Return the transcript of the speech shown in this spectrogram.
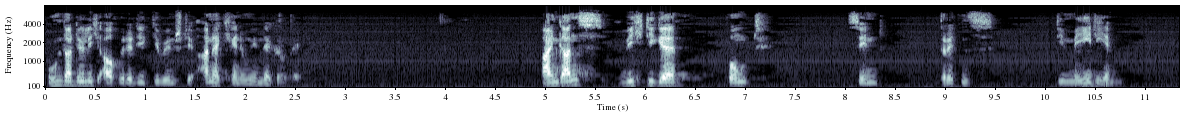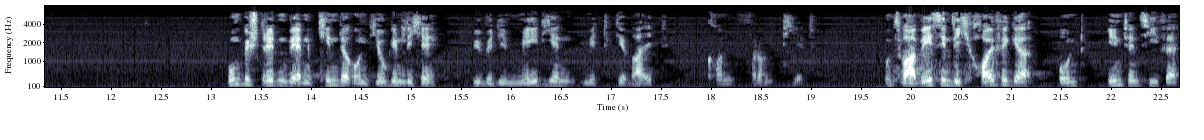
und natürlich auch wieder die gewünschte Anerkennung in der Gruppe. Ein ganz wichtiger Punkt sind drittens die Medien. Unbestritten werden Kinder und Jugendliche über die Medien mit Gewalt konfrontiert. Und zwar wesentlich häufiger und intensiver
